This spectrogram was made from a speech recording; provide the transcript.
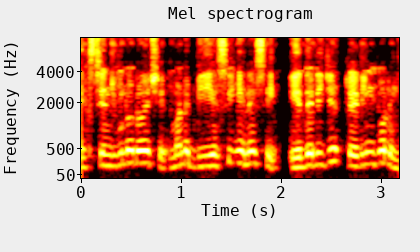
এক্সচেঞ্জগুলো রয়েছে মানে বিএসসি এনএসসি এদেরই যে ট্রেডিং ভলিউম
